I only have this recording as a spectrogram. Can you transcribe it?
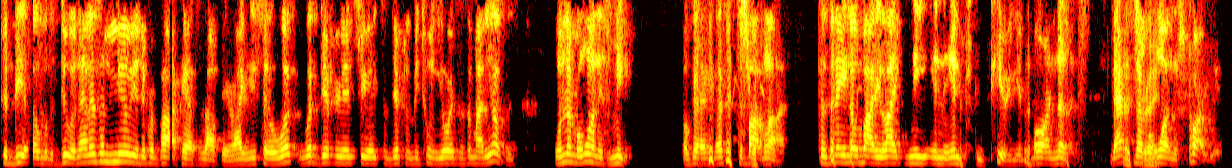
to be able to do it. Now, there's a million different podcasts out there, right? You say, well, what, what differentiates the difference between yours and somebody else's? Well, number one is me. Okay. That's, That's the bottom right. line because it ain't nobody like me in the industry, period, bar none. That's, that's number right. one to start with.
